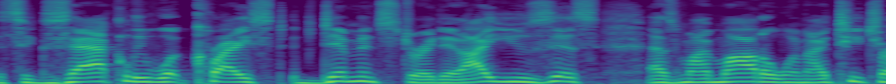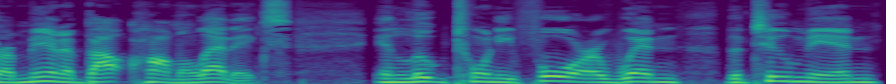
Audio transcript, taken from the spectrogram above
It's exactly what Christ demonstrated. I use this as my model when I teach our men about homiletics in Luke 24 when the two men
